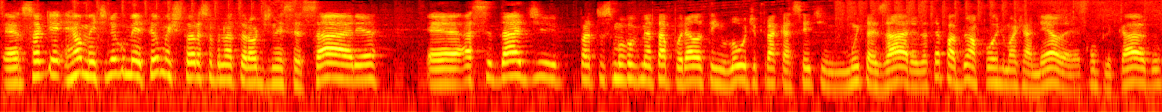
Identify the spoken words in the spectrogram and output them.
É, só que realmente o nego meteu uma história sobrenatural desnecessária. É, a cidade, pra tu se movimentar por ela, tem load pra cacete em muitas áreas, até pra abrir uma porra de uma janela é complicado.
